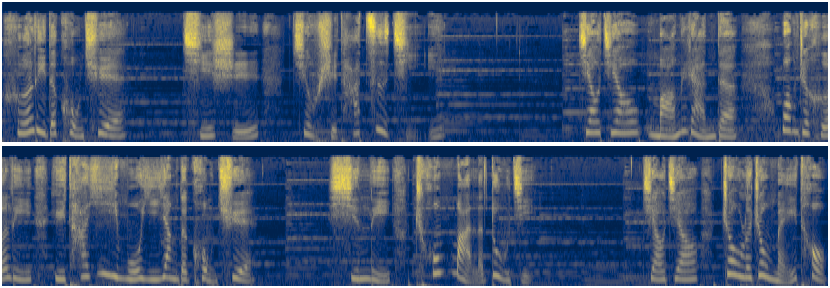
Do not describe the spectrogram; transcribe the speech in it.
河里的孔雀其实就是他自己。娇娇茫然地望着河里与它一模一样的孔雀，心里充满了妒忌。娇娇皱了皱眉头，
